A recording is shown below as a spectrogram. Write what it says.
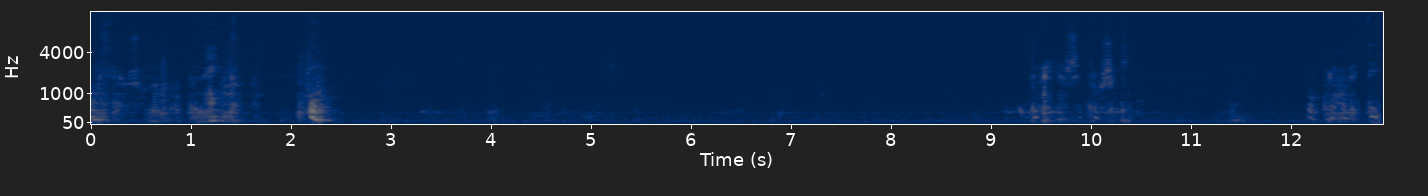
Ось так, щоб вона була тоненька. О! края ще трошки поправити,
